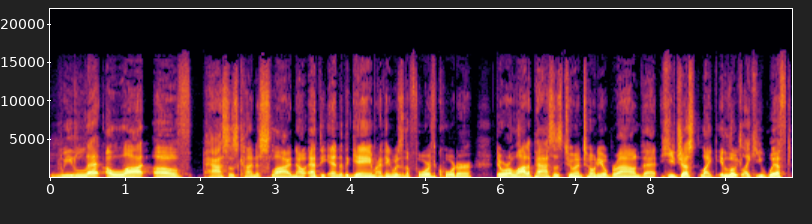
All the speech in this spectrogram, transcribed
we let a lot of passes kind of slide. Now, at the end of the game, I think it was the fourth quarter, there were a lot of passes to Antonio Brown that he just like it looked like he whiffed,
